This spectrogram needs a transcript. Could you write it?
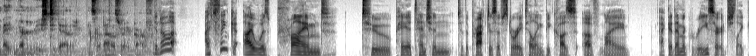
make memories together. And so that was very powerful. You know? I think I was primed to pay attention to the practice of storytelling because of my academic research. Like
